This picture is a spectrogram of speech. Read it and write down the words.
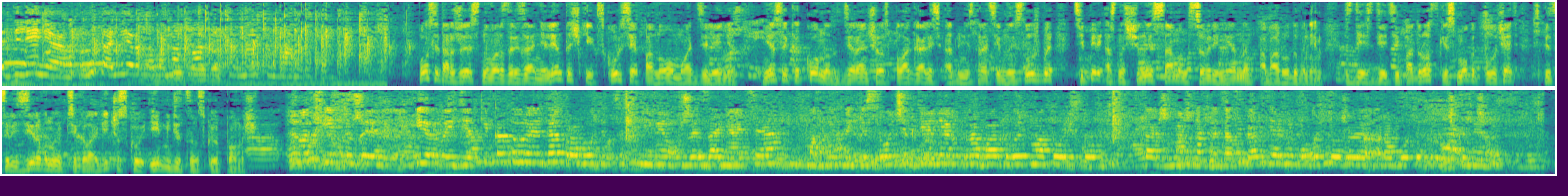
отделение функционировало на кладбище нашим мамочкам. После торжественного разрезания ленточки экскурсия по новому отделению. Несколько комнат, где раньше располагались административные службы, теперь оснащены самым современным оборудованием. Здесь дети и подростки смогут получать специализированную психологическую и медицинскую помощь. У нас есть уже первые детки, которые да, проводятся с ними уже занятия. Магнитный песочек, где они разрабатывают моторику. Также магнитная доска, где они будут тоже работать ручками.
